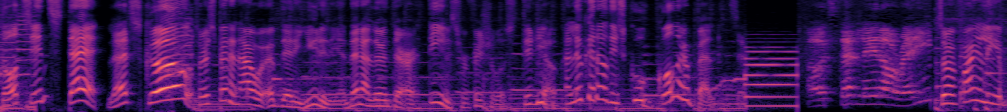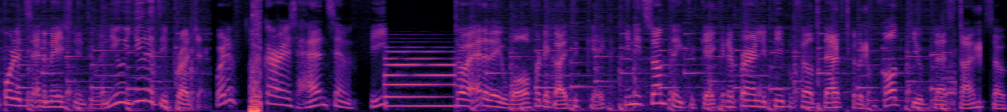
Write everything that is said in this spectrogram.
dots instead. Let's go! So I spent an hour updating Unity and then I learned there are themes for Visual Studio. And look at all these cool color palettes. Oh, it's that late already? So I finally imported this animation into a new Unity project. Where the fuck are his hands and feet? So I added a wall for the guy to kick. He needs something to kick and apparently people felt bad for the default cube last time. So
